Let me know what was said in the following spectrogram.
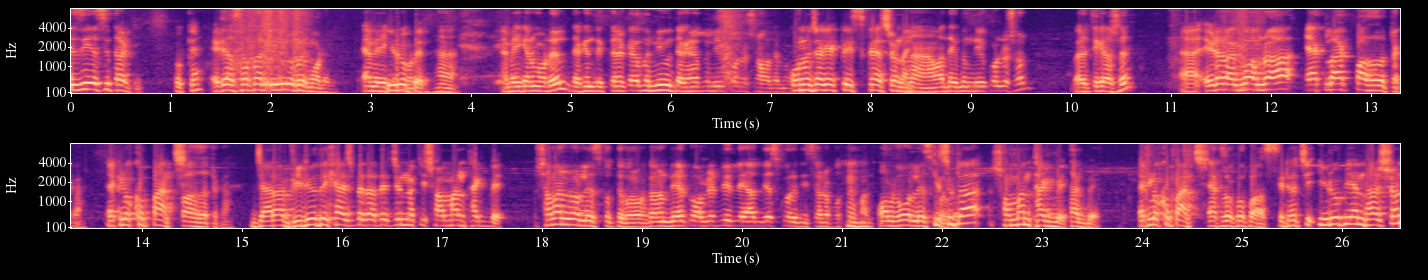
এজি এসি থার্টি ওকে এটা আছে আপনার ইউরোপের মডেল আমেরিকান ইউরোপের? হ্যাঁ আমেরিকান মডেল দেখেন দেখতে একদম নিউ দেখেন একদম নিউ কন্ডিশন আমাদের। কোন জায়গায় একটা স্ক্র্যাচও নাই? না আমাদের একদম নিউ কন্ডিশন বাইরে থেকে আসে। এটা রাখব আমরা এক লাখ পাঁচ হাজার টাকা। এক লক্ষ পাঁচ। পাঁচ হাজার টাকা। যারা ভিডিও দেখে আসবে তাদের জন্য কি সম্মান থাকবে? সামান্য লেস করতে পারব কারণ অলরেডি লেস করে দিচ্ছি আমরা প্রত্যেক অল্প লেস কিছুটা সম্মান থাকবে? থাকবে। এক লক্ষ পাঁচ। এক লক্ষ পাঁচ। এটা হচ্ছে European version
